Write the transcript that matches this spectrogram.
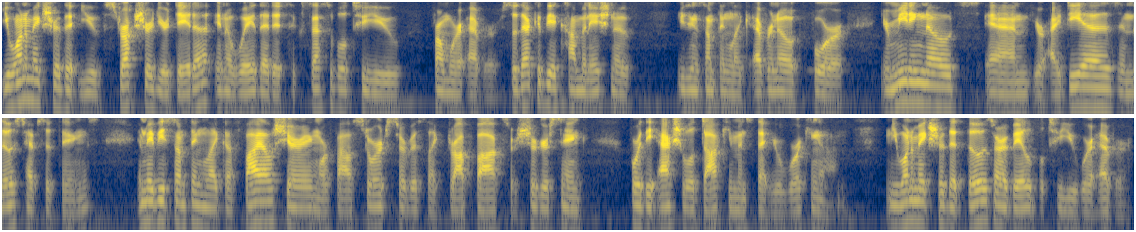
You want to make sure that you've structured your data in a way that it's accessible to you from wherever. So that could be a combination of using something like Evernote for your meeting notes and your ideas and those types of things, and maybe something like a file sharing or file storage service like Dropbox or SugarSync for the actual documents that you're working on. And you want to make sure that those are available to you wherever.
